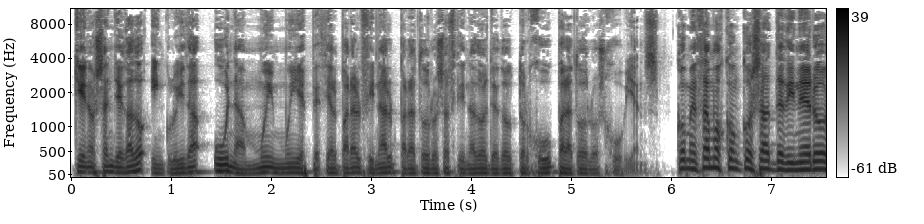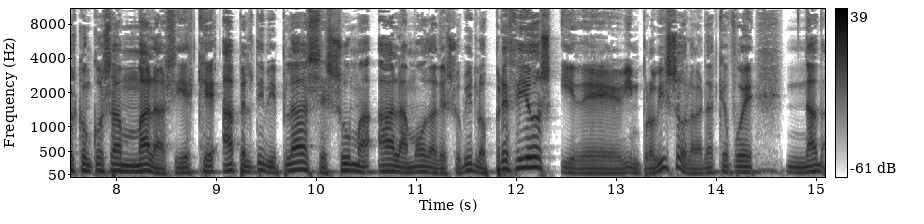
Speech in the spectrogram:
que nos han llegado, incluida una muy, muy especial para el final, para todos los aficionados de Doctor Who, para todos los Whovians. Comenzamos con cosas de dineros, con cosas malas, y es que Apple TV Plus se suma a la moda de subir los precios y de improviso. La verdad es que fue nada,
